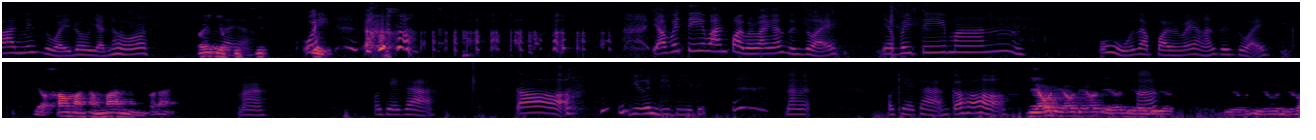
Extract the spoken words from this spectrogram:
บ้านไม่สวยเลยอย่าเธอเฮ้ยเดี๋ยวปิดคลิปอุ้ย อย่าไปตีมันปล่อยมันไว้งั้นสวยๆ อย่าไปตีมันโอ้โหแต่ปล่อยมันไว้อย่างนั้นสวยเดี๋ยวเข้ามาทำบ้านไหนก็ได้ ๆ มา โอเคค่ะ ก็ยืนดีๆดินั่งเลยโอเคค่ะ ก็เดี๋ยวเดี๋ยวเดี๋ยวเดี๋ยวเดี๋ยวฮะเดี๋ยวเดี๋ยวเดี๋ยวเดี๋ยว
